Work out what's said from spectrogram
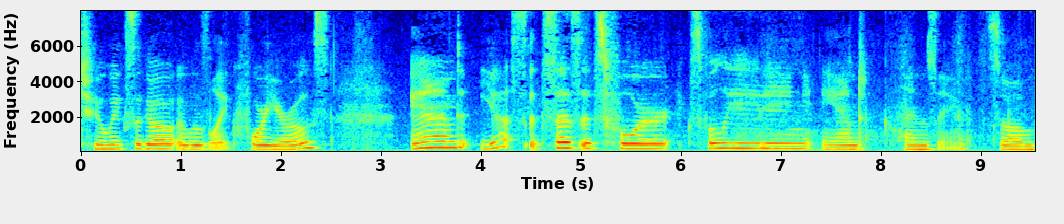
two weeks ago. It was like four euros. And yes, it says it's for exfoliating and cleansing. So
